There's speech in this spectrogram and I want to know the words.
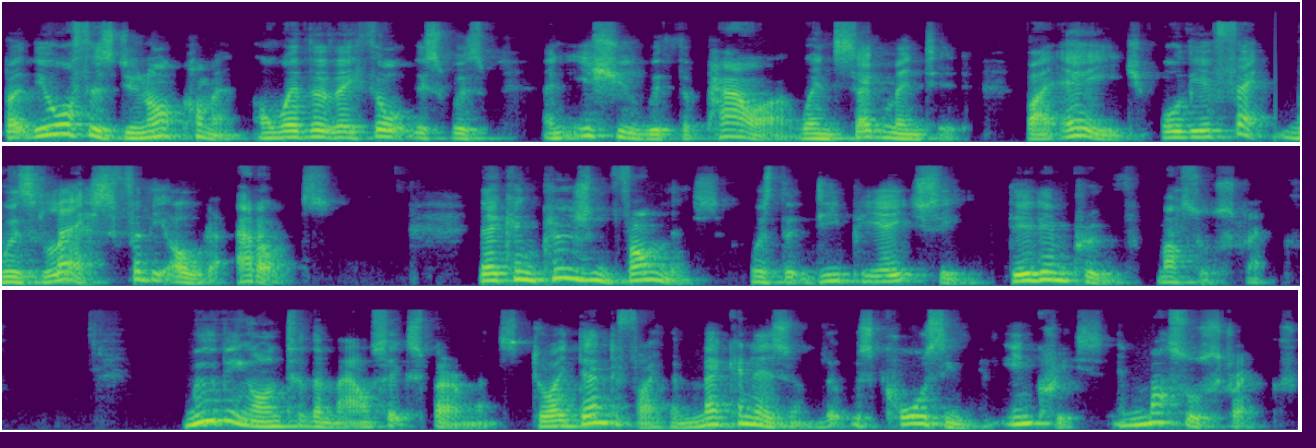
but the authors do not comment on whether they thought this was an issue with the power when segmented by age or the effect was less for the older adults. Their conclusion from this was that DPHC did improve muscle strength. Moving on to the mouse experiments to identify the mechanism that was causing the increase in muscle strength.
